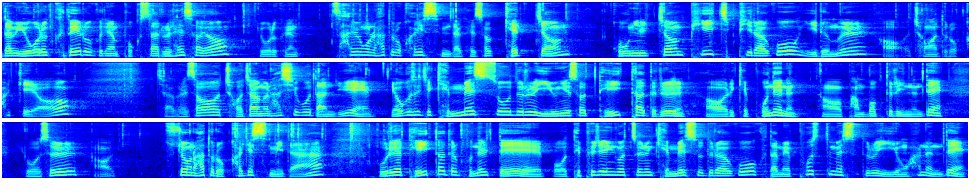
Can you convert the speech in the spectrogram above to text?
그 다음에 요거를 그대로 그냥 복사를 해서요. 요거를 그냥 사용을 하도록 하겠습니다. 그래서 get.01.php라고 이름을 어, 정하도록 할게요. 자, 그래서 저장을 하시고 난 뒤에 여기서 이제 get method를 이용해서 데이터들을 어, 이렇게 보내는 어, 방법들이 있는데 이것을 어, 수정을 하도록 하겠습니다. 우리가 데이터들 보낼 때 뭐 대표적인 것들은 get method라고 그 다음에 post method를 이용하는데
